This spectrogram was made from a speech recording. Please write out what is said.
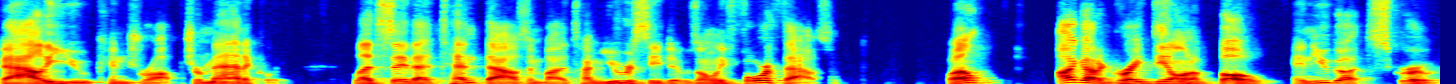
value can drop dramatically. Let's say that 10,000 by the time you received it was only 4,000. Well, I got a great deal on a boat and you got screwed.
